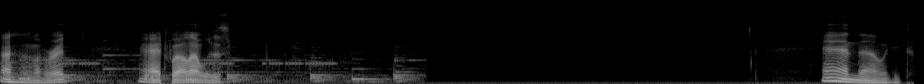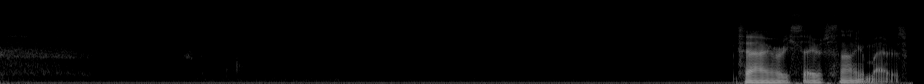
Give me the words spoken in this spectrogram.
That's alright. Alright, well, that was... And now we need to... I already saved, it's not like it matters.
